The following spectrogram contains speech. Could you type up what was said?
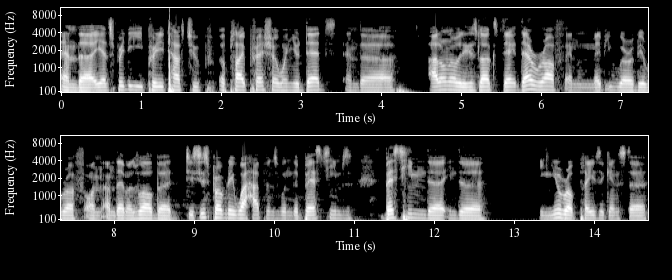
and uh, yeah, it's pretty pretty tough to p- apply pressure when you're dead. And uh, I don't know these Lux. They they're rough, and maybe we're a bit rough on, on them as well. But this is probably what happens when the best teams, best team in the in the in Europe plays against the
